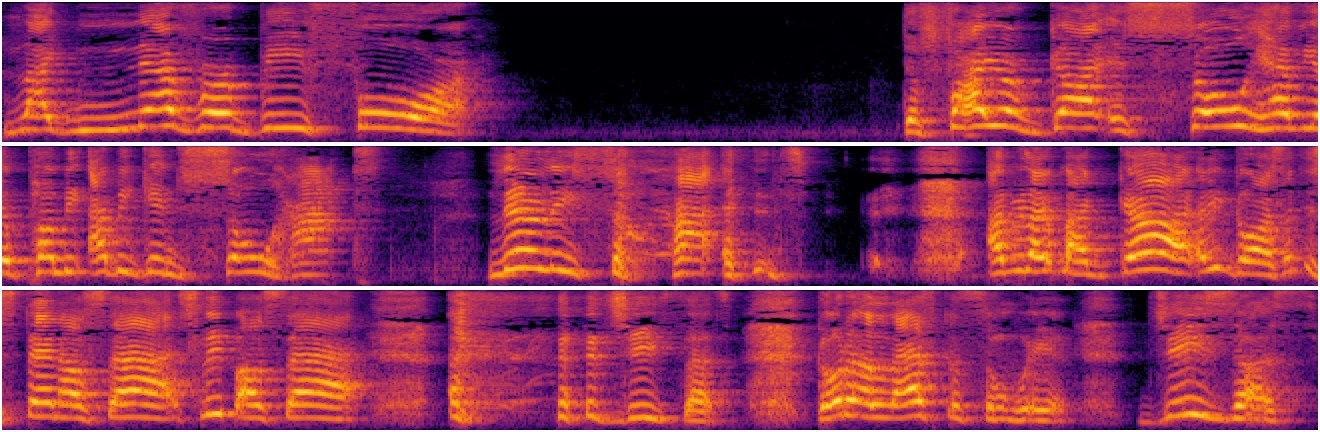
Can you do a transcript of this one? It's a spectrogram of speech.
like never before. The fire of God is so heavy upon me. I be getting so hot. Literally so hot. I be like, my God, I need to outside. Just stand outside, sleep outside. Jesus. Go to Alaska somewhere. Jesus.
